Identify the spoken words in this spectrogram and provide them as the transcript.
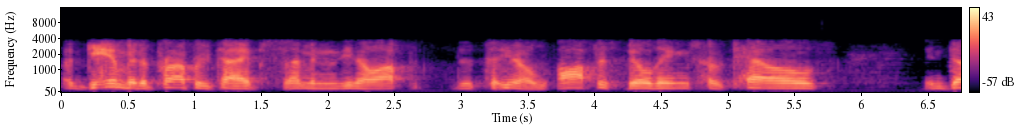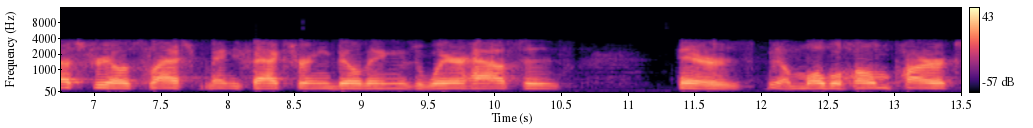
a gambit of property types. I mean, you know, off the, you know, office buildings, hotels, industrial slash manufacturing buildings, warehouses. There's, you know, mobile home parks.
